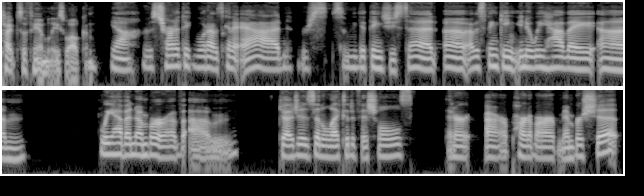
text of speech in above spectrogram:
types of families welcome. Yeah, I was trying to think what I was going to add. There's some good things you said. Uh, I was thinking, you know, we have a um, we have a number of um, judges and elected officials that are, are part of our membership.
